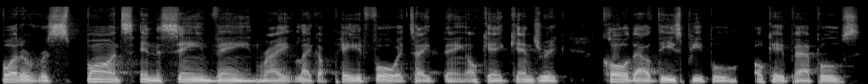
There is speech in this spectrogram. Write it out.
but a response in the same vein, right? Like a paid forward type thing. Okay, Kendrick called out these people. Okay, Papoose,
